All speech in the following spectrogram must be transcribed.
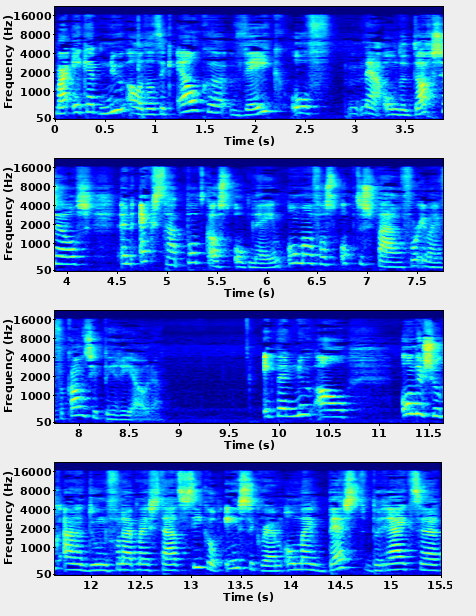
Maar ik heb nu al dat ik elke week of nou ja, om de dag zelfs een extra podcast opneem om alvast op te sparen voor in mijn vakantieperiode. Ik ben nu al onderzoek aan het doen vanuit mijn statistieken op Instagram om mijn best bereikte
